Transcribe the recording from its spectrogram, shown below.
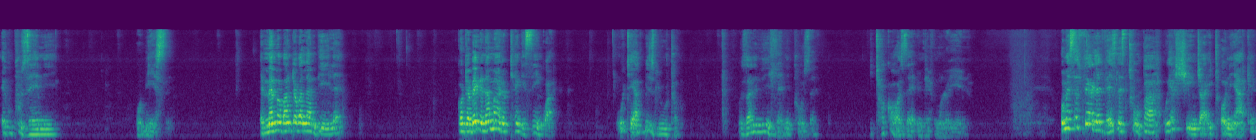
ekuphuzeni ubisi. Emema abantu abalambile kodwa bengenamali ukuthenga isinkwa uthi akubizi lutho. Uzani nidle niphuze ithokoze imphefumulo yenu. Uma sefika kuleli verse lesithupha uyashintsha ithoni yakhe.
